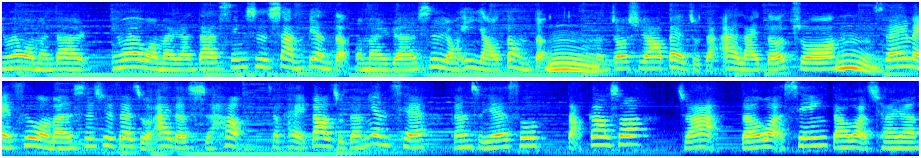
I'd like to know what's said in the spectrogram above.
因为我们的，因为我们人的心是善变的，我们人是容易摇动的，嗯我嗯们就需要被主的爱来得着。嗯，所以每次我们失去对主爱的时候，就可以到主的面前，跟主耶稣祷告说：“主啊，得我心，得我全人，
